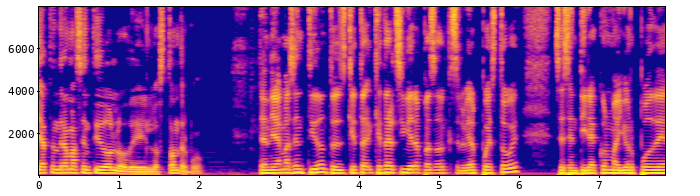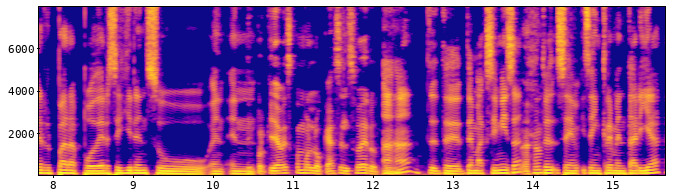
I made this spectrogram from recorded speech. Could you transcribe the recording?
ya tendría más sentido lo de los Thunderbolt. tendría más sentido. Entonces, ¿qué tal, ¿qué tal si hubiera pasado que se le hubiera puesto, güey? Se sentiría con mayor poder para poder seguir en su. En, en- Sí, porque ya ves como lo que hace el suero. Ajá, te, te- te maximiza. Ajá. Entonces se, se incrementaría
